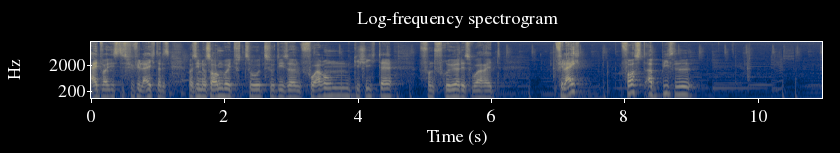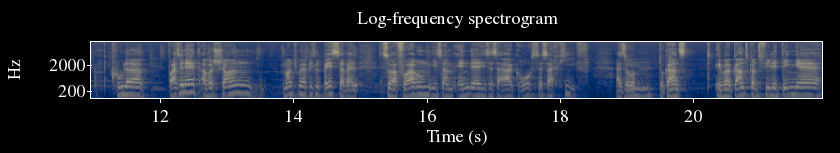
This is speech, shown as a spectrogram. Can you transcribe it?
heute ist das viel, viel leichter. Das, was ich noch sagen wollte zu, zu dieser Forum-Geschichte von früher, das war halt vielleicht fast ein bisschen cooler, weiß ich nicht, aber schon manchmal ein bisschen besser, weil so ein Forum ist am Ende ist es auch ein großes Archiv. Also du kannst über ganz, ganz viele Dinge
